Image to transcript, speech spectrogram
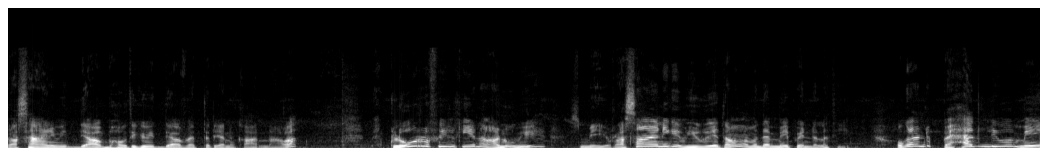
රසායන විද්‍යාව භෞතික විද්‍යාව පැත්තට යන කාරණාවක් කලෝරොෆිල් කියන අනුවේ මේ රසායනික විව්වේ තම ම දැම් මේ පෙන්ඩල තිය. ඔගලන්ට පැහැදිලිව මේ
